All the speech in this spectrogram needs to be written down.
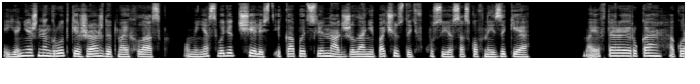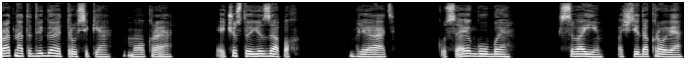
Ее нежные грудки жаждут моих ласк. У меня сводит челюсть и капает слюна от желания почувствовать вкус ее сосков на языке. Моя вторая рука аккуратно отодвигает трусики, мокрая. Я чувствую ее запах. Блять. Кусаю губы. Свои, почти до крови.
